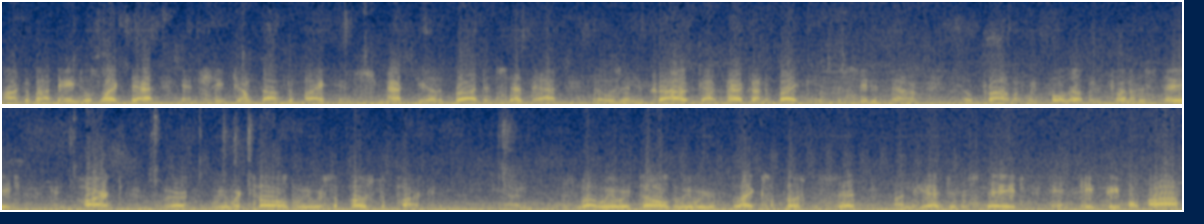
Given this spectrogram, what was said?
talk about angels like that? And she jumped off the bike and smacked the other broad that said that, that was in the crowd, got back on the bike and we proceeded down. No problem. We pulled up in front of the stage and parked where we were told we were supposed to park. And this is what we were told. We were like supposed to sit on the edge of the stage and keep people off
